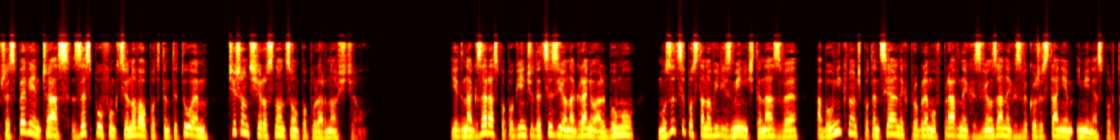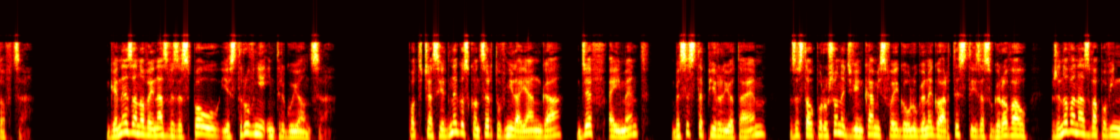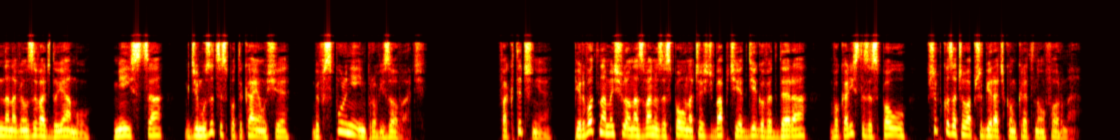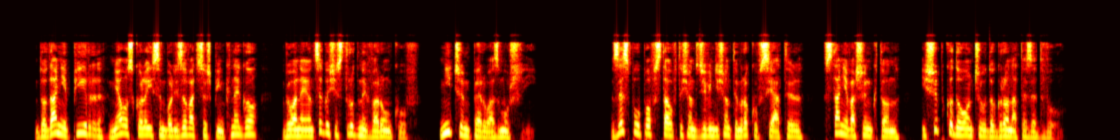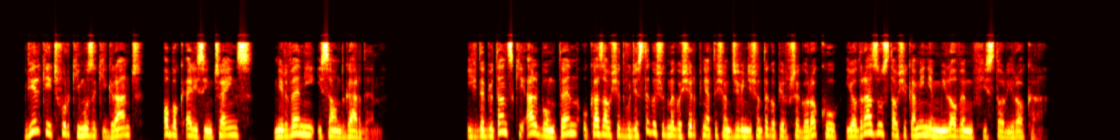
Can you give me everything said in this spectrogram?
Przez pewien czas zespół funkcjonował pod tym tytułem, ciesząc się rosnącą popularnością. Jednak zaraz po podjęciu decyzji o nagraniu albumu, muzycy postanowili zmienić tę nazwę, aby uniknąć potencjalnych problemów prawnych związanych z wykorzystaniem imienia sportowca. Geneza nowej nazwy zespołu jest równie intrygująca. Podczas jednego z koncertów Nila Younga, Jeff Ament, Pearl J.M., został poruszony dźwiękami swojego ulubionego artysty i zasugerował, że nowa nazwa powinna nawiązywać do jamu, miejsca, gdzie muzycy spotykają się, by wspólnie improwizować. Faktycznie, pierwotna myśl o nazwaniu zespołu na cześć babci Eddiego Weddera, wokalisty zespołu, szybko zaczęła przybierać konkretną formę. Dodanie Pearl miało z kolei symbolizować coś pięknego, wyłaniającego się z trudnych warunków, niczym perła z muszli. Zespół powstał w 1990 roku w Seattle, w stanie Waszyngton i szybko dołączył do grona TZW. Wielkiej czwórki muzyki grunge, obok Alice in Chains, Nirvana i Soundgarden. Ich debiutancki album ten ukazał się 27 sierpnia 1991 roku i od razu stał się kamieniem milowym w historii rocka.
